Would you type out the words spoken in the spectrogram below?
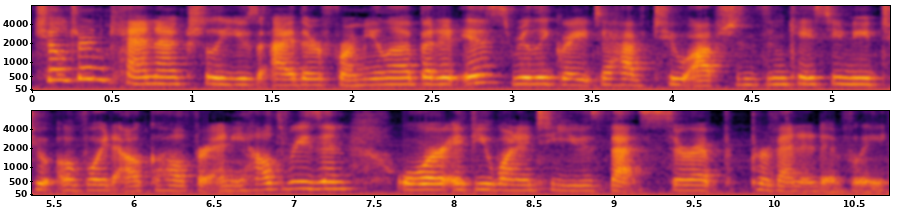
Children can actually use either formula, but it is really great to have two options in case you need to avoid alcohol for any health reason or if you wanted to use that syrup preventatively.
